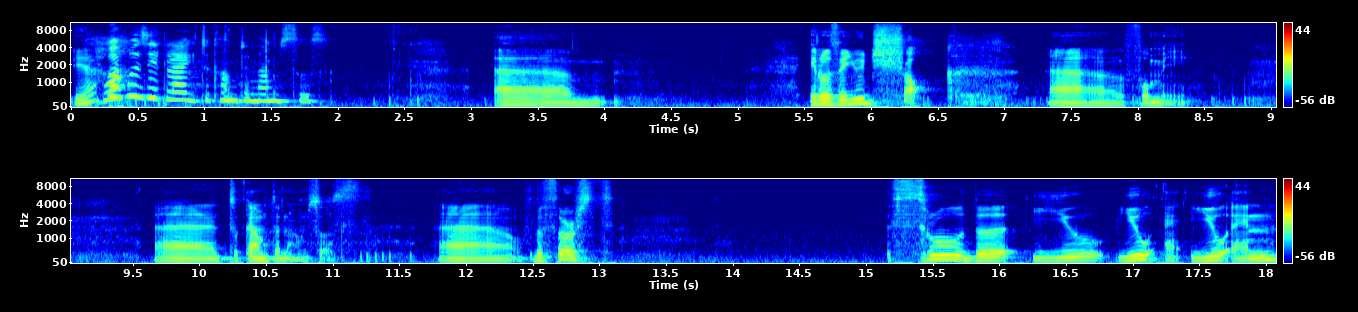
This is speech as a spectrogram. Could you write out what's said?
Yeah. What was it like to come to Namsos? Um, it was a huge shock uh, for me uh, to come to Namsos. Uh, the first, through the U, U, UN,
